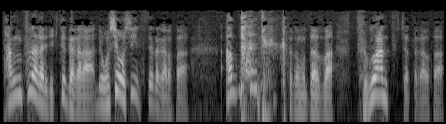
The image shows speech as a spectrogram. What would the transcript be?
タンつながりで来てたから、で、惜しい惜しいって言ってたからさ、アンパンって言うかと思ったらさ、つぶあんって言っちゃったからさ、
